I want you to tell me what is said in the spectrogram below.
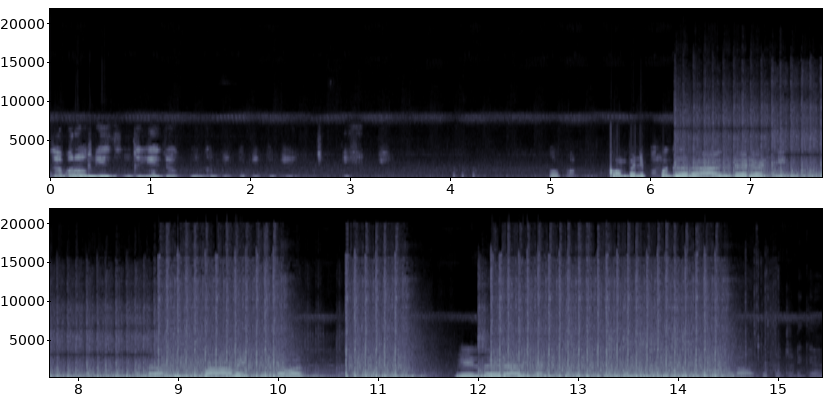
जबरोंगी जिंदगी जो कभी कभी कभी ഓ കൊമ്പനി ഇപ്പൊ കേറി ആളുടെ ഒരു വട്ടിയുണ്ട് പാവയ്ക്കുന്ന വന്നില്ല വരുന്നവരാരും കണ്ടിട്ടില്ല താഴത്തിട്ടിടിക്കാൻ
